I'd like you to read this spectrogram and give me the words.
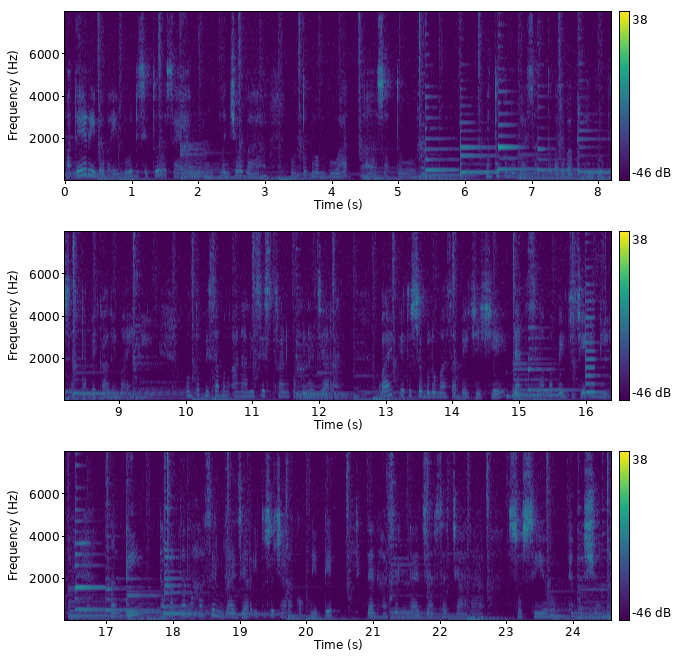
materi Bapak Ibu di situ saya mencoba untuk membuat uh, suatu bentuk penugasan kepada Bapak Ibu peserta PK5 ini untuk bisa menganalisis tren pembelajaran baik itu sebelum masa PJJ dan selama PJJ ini. Nanti dapatkanlah hasil belajar itu secara kognitif dan hasil belajar secara sosio emosional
